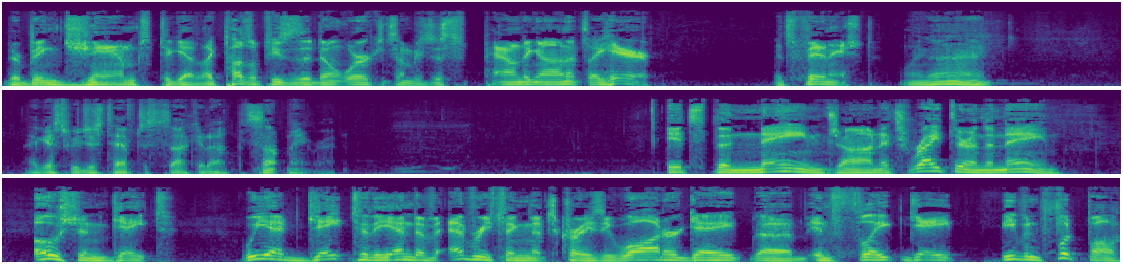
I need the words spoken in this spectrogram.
They're being jammed together, like puzzle pieces that don't work, and somebody's just pounding on it. It's like here, it's finished. I'm like, all right, I guess we just have to suck it up. Something ain't right. It's the name, John. It's right there in the name, Ocean Gate. We had gate to the end of everything that's crazy. Watergate, uh, Inflate Gate, even football.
